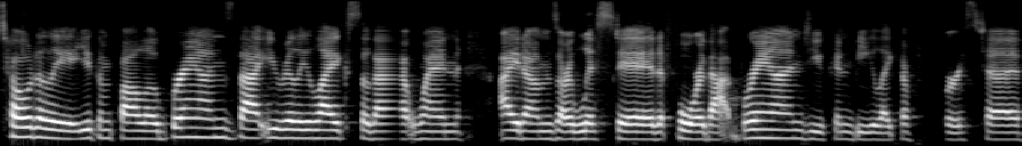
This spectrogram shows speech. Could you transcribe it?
totally you can follow brands that you really like so that when items are listed for that brand you can be like the first to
